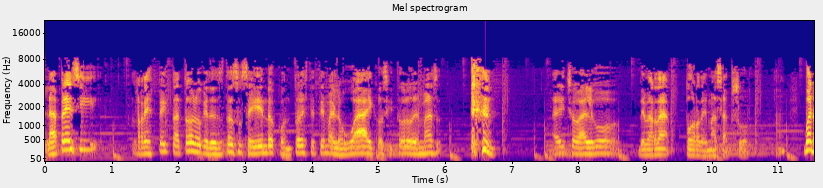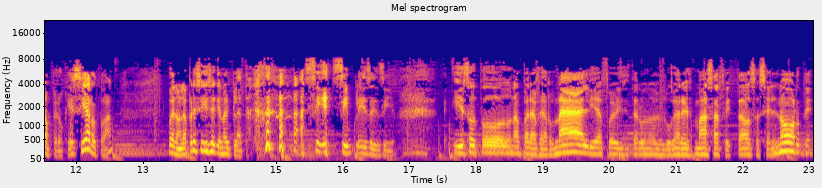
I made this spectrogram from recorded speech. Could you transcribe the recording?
La Presi, respecto a todo lo que nos está sucediendo con todo este tema de los huaicos y todo lo demás, ha dicho algo de verdad por demás absurdo. Bueno, pero que es cierto, ¿ah? Bueno, la Presi dice que no hay plata. Así es, simple y sencillo hizo toda una parafernalia, fue a visitar uno de los lugares más afectados hacia el norte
